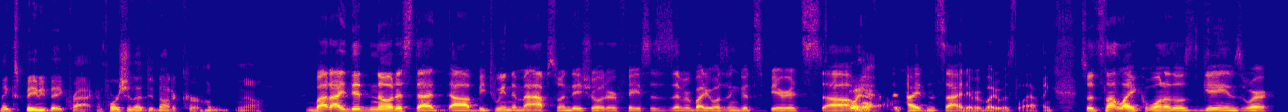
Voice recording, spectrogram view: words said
makes Baby Bay crack. Unfortunately, that did not occur. No. But I did notice that uh, between the maps, when they showed their faces, everybody was in good spirits. Uh, oh, yeah. The Titan side, everybody was laughing. So it's not like one of those games where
